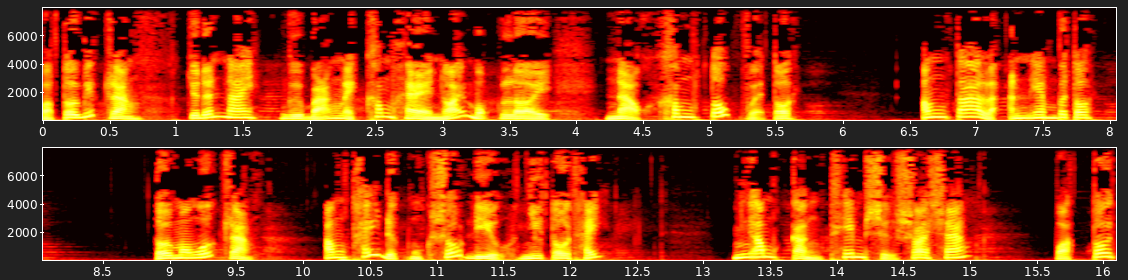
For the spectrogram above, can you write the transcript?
Và tôi biết rằng, cho đến nay, người bạn này không hề nói một lời nào không tốt về tôi. Ông ta là anh em với tôi. Tôi mong ước rằng, ông thấy được một số điều như tôi thấy. Nhưng ông cần thêm sự soi sáng, và tôi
